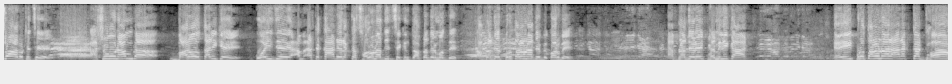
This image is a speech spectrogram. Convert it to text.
জোয়ার উঠেছে। আসুন আমরা বারো তারিখে ওই যে একটা কার্ডের একটা ছলনা দিচ্ছে কিন্তু আপনাদের মধ্যে। আপনাদের প্রতারণা দেবে, করবে। আপনাদের এই ফ্যামিলি কার্ড এই প্রতারণার আর একটা ঢং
